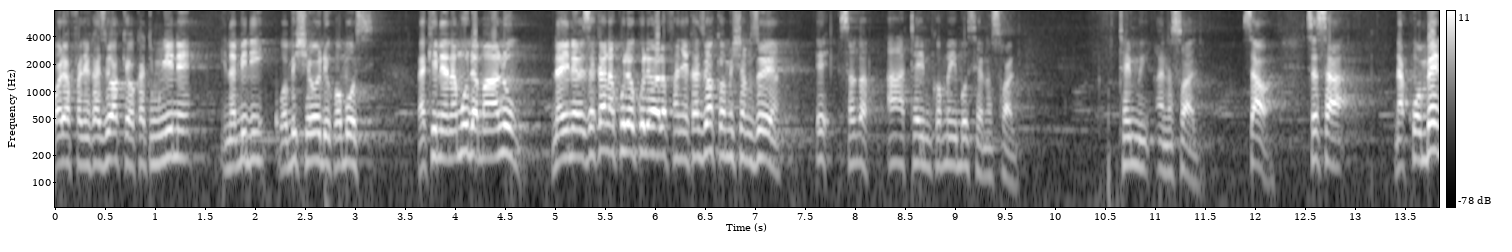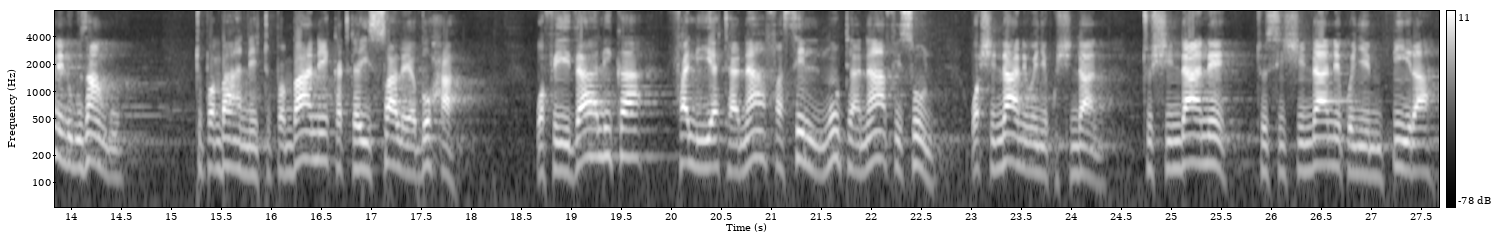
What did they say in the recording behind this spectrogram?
wale wafanyakazi wake wakati mwingine inabidi wabishe hodi kwa bosi. Lakini ana muda maalum. Na inawezekana kule kule wale wafanyakazi wake wameshamzoea. Eh, sanga ah, time kama hii bosi anaswali time anaswali sawa. Sasa nakuombeni ndugu zangu tupambane tupambane katika hii swala ya dhuha. Wa fi dhalika falyatanafasil mutanafisun. Washindane wenye kushindana. Tushindane tusishindane kwenye mpira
